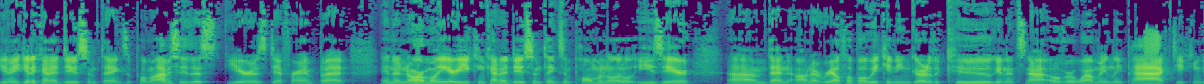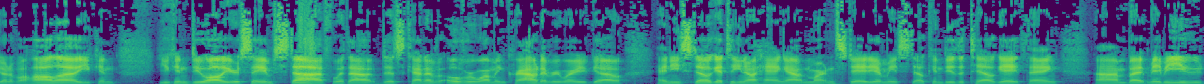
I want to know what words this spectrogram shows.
you know you get to kind of do some things in Pullman. Obviously, this year is different, but in a normal year, you can kind of do some things in Pullman a little easier um, than on a real football weekend. You can go to the Coug and it's not overwhelmingly packed. You can go to Valhalla. You can you can do all your same stuff without this kind of overwhelming crowd everywhere you go. And you still get to, you know, hang out in Martin Stadium. You still can do the tailgate thing. Um, but maybe you,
